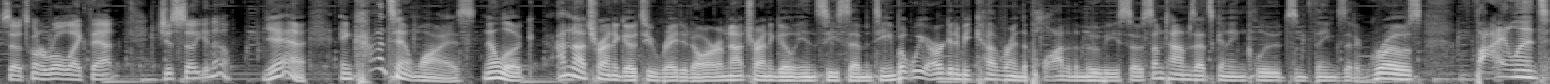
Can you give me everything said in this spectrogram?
So it's going to roll like that, just so you know. Yeah. And content wise, now look, I'm not trying to go to rated R. I'm not trying to go NC 17, but we are going to be covering the plot of the movie. So sometimes that's going to include some things that are gross, violent,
